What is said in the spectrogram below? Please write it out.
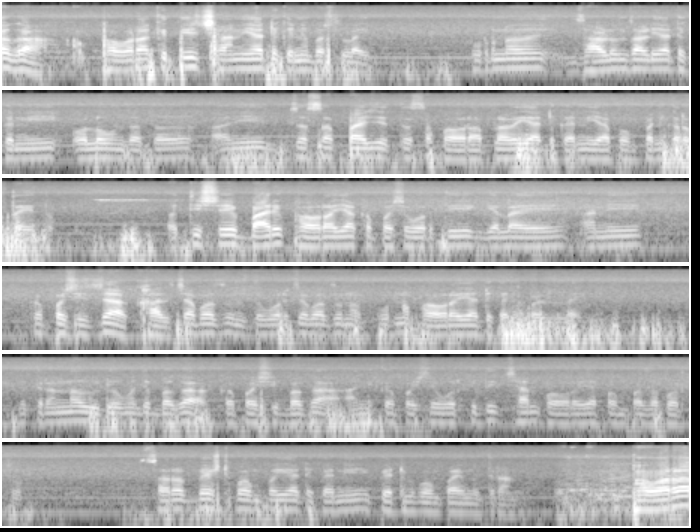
बघा फवारा किती छान या ठिकाणी बसला आहे पूर्ण झाडून झाड या ठिकाणी ओलवून जातं आणि जसा पाहिजे तसा फवारा आपल्याला या ठिकाणी या पंपाने करता येतो. अतिशय बारीक फवारा या कपाशीवरती गेला आहे आणि कपाशीच्या खालच्या बाजून तर वरच्या बाजूनं पूर्ण फवारा या ठिकाणी पडलेला आहे. मित्रांनो व्हिडिओमध्ये बघा कपाशी बघा आणि कपाशीवर किती छान फवारा या पंपाचा पडतो. सर्व बेस्ट पंप या ठिकाणी पेट्रोल पंप आहे मित्रांनो. फवारा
